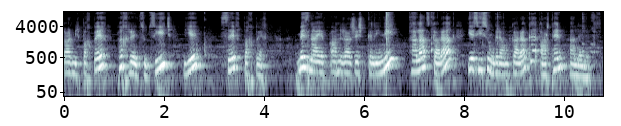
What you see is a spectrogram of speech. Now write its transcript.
կարմիր պղպեղ, փխրեցուցիչ եւ սև պղպեղ։ Մեզ նաեւ անհրաժեշտ կլինի հալած կարակ, ես 50 գրամ կարակը արդեն հալել եմ։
